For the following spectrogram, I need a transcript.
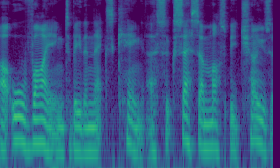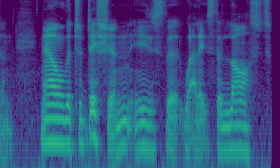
are all vying to be the next king. A successor must be chosen. Now, the tradition is that, well, it's the last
